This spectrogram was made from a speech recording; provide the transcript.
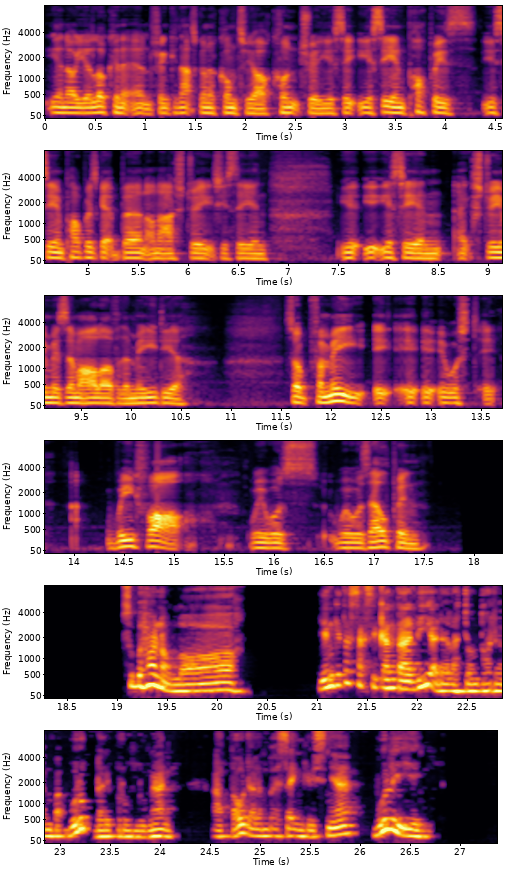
you know, you're looking at it and thinking that's going to come to your country. You see, you're seeing poppies, you're seeing poppies get burnt on our streets. You're seeing, you, you're seeing extremism all over the media. So for me, it it, it was it, we thought we was we was helping. Subhanallah. Yang kita saksikan tadi adalah contoh dampak buruk dari perundungan, atau dalam bahasa Inggrisnya, bullying.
